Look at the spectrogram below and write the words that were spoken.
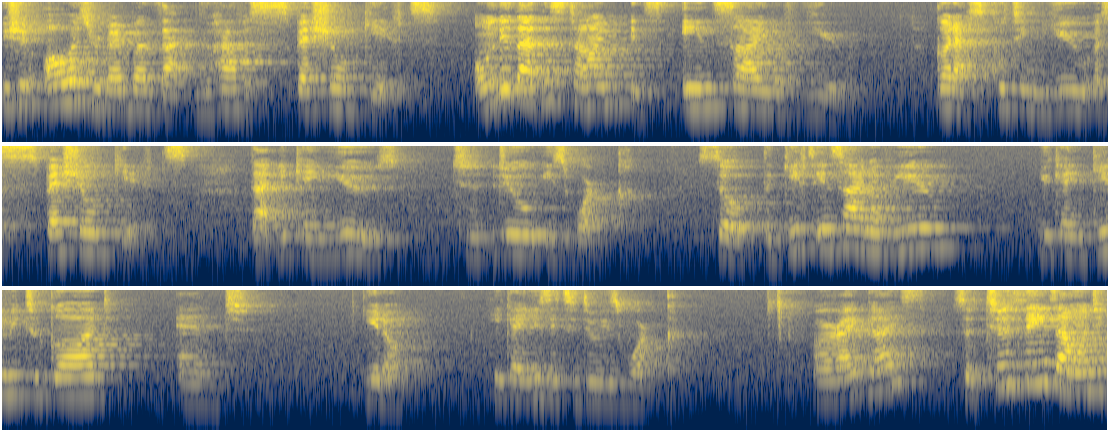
You should always remember that you have a special gift. Only that this time it's inside of you. God has put in you a special gift that you can use to do His work. So the gift inside of you, you can give it to God and, you know, He can use it to do His work. Alright, guys? So two things I want you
